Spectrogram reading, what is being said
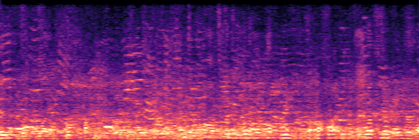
Thank you.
